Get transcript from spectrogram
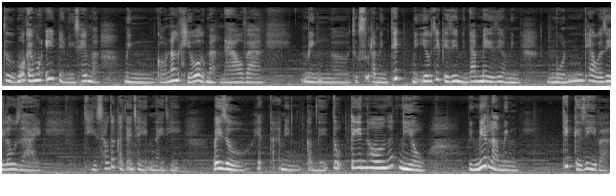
Thử mỗi cái một ít để mình xem là mình có năng khiếu ở mảng nào và mình uh, thực sự là mình thích mình yêu thích cái gì mình đam mê cái gì và mình muốn theo cái gì lâu dài. Thì sau tất cả những trải nghiệm này thì bây giờ hiện tại mình cảm thấy tự tin hơn rất nhiều. Mình biết là mình thích cái gì và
